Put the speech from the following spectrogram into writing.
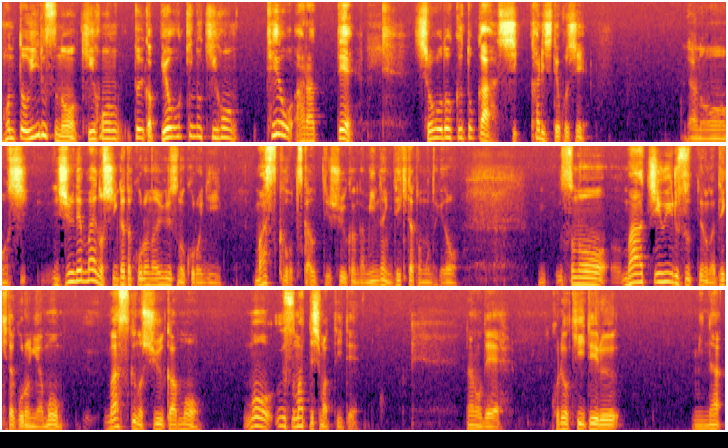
ー、本当ウイルスの基本というか病気の基本、手を洗って消毒とかしっかりしてほしい。あのー、10年前の新型コロナウイルスの頃にマスクを使うっていう習慣がみんなにできたと思うんだけど、そのマーチウイルスっていうのができた頃にはもうマスクの習慣ももう薄まってしまっていてなのでこれを聞いているみんな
